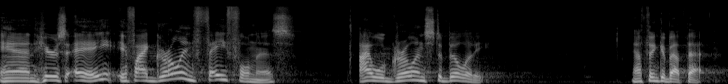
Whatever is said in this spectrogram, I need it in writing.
And here's A if I grow in faithfulness, I will grow in stability. Now, think about that.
